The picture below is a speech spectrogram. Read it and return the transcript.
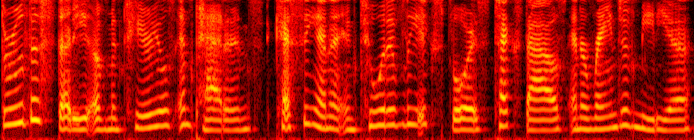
Through the study of materials and patterns, Kessienna intuitively explores textiles and a range of media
